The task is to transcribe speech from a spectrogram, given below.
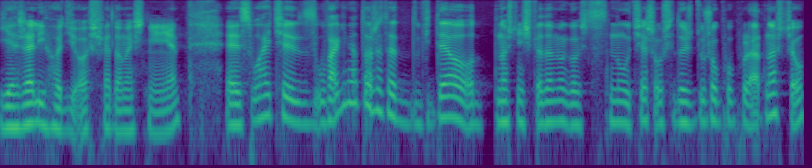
jeżeli chodzi o świadome śnienie. E, słuchajcie, z uwagi na to, że te wideo odnośnie świadomego snu cieszą się dość dużą popularnością,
